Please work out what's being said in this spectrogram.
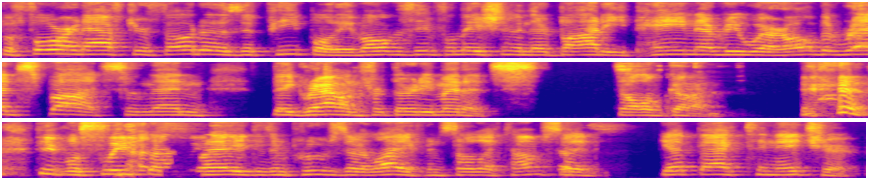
before and after photos of people. They have all this inflammation in their body, pain everywhere, all the red spots, and then they ground for 30 minutes. It's all gone. people sleep that way, it improves their life. And so, like Tom said, get back to nature.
